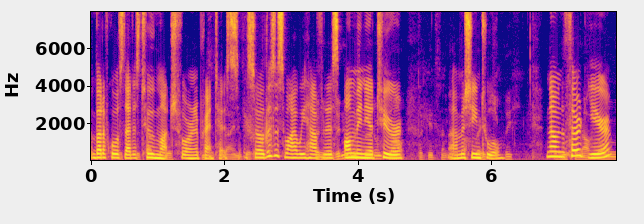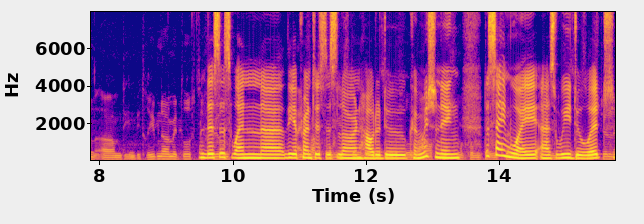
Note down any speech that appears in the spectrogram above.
but of course that is too much for an apprentice. So this is why we have this en miniature uh, machine tool. Now, in the third year, this is when uh, the apprentices learn how to do commissioning the same way as we do it.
